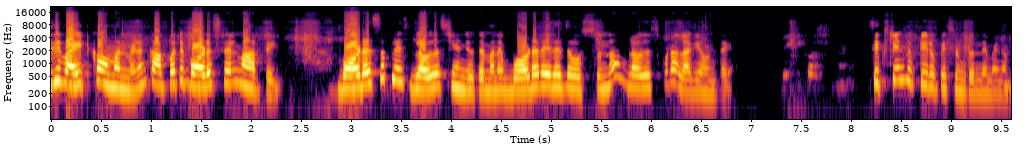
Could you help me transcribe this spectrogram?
ఇది వైట్ కామన్ మేడం కాకపోతే బార్డర్ స్టైల్ మారుతాయి. బార్డర్స్ ప్లస్ బ్లౌజెస్ చేంజ్ అవుతాయి. మనకి బార్డర్ ఏదైతే వస్తుందో బ్లౌజెస్ కూడా అలాగే ఉంటాయి. సిక్స్టీన్ ఫిఫ్టీ రూపీస్ ఉంటుంది మేడం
